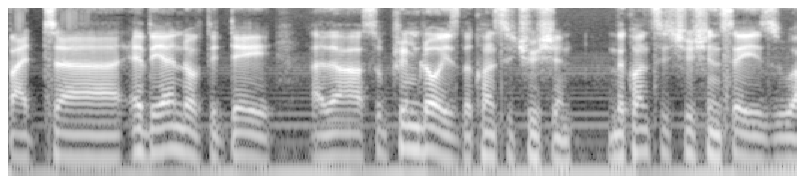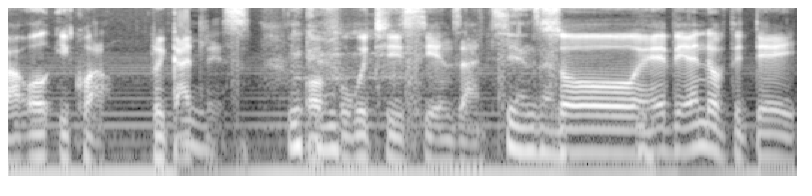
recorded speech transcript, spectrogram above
but uh, at the end of the day, uh, our supreme law is the constitution. The constitution says we are all equal, regardless of ukuthi siyenzani. So at the end of the day,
